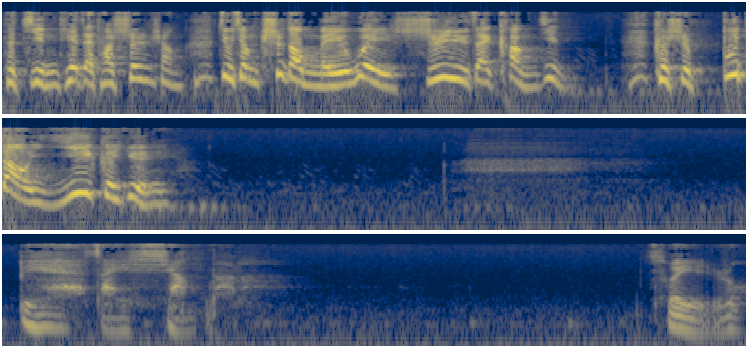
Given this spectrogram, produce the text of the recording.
他紧贴在他身上，就像吃到美味，食欲在亢进。可是不到一个月呀，别再想他了。脆弱，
